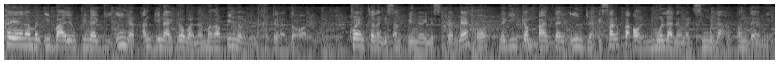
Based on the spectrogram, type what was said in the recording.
Kaya naman iba yung pinag-iingat ang ginagawa ng mga Pinoy na nakatira doon. Kwento ng isang Pinoy na si Bermejo, naging kampante ang India isang taon mula nang nagsimula ang pandemya.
